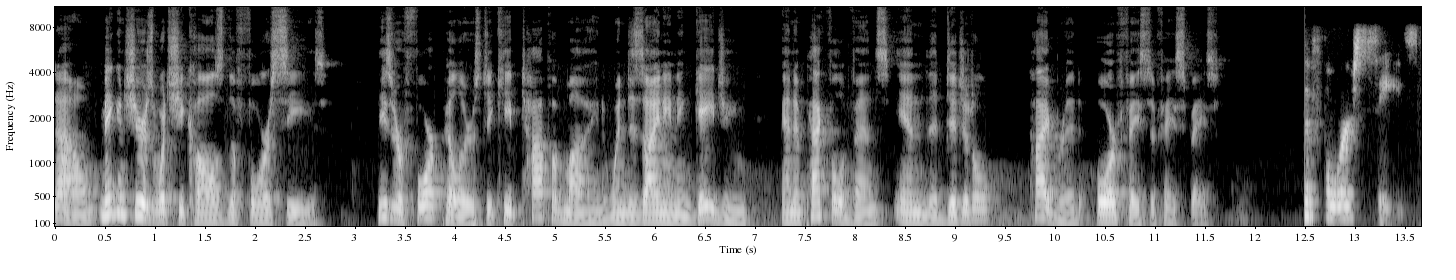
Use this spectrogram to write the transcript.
now, Megan shares what she calls the four C's. These are four pillars to keep top of mind when designing engaging and impactful events in the digital, hybrid, or face to face space. The four C's.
